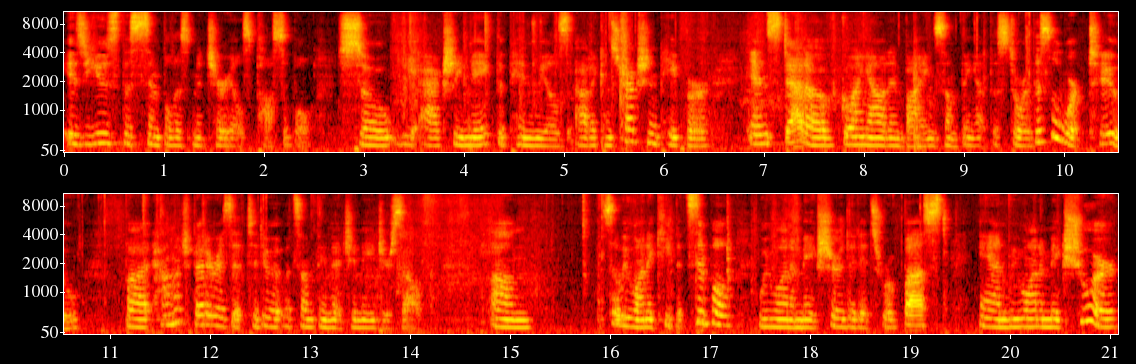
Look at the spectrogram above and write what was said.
is use the simplest materials possible. So we actually make the pinwheels out of construction paper instead of going out and buying something at the store. This will work too, but how much better is it to do it with something that you made yourself? Um, so we want to keep it simple, we want to make sure that it's robust, and we want to make sure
